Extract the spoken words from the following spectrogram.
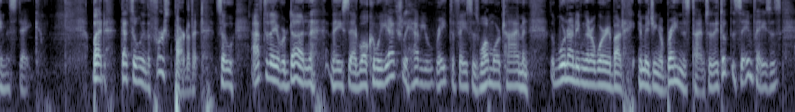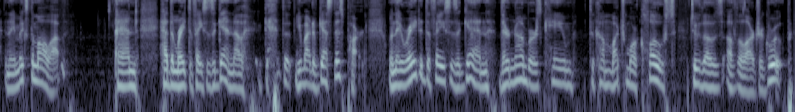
a mistake. But that's only the first part of it. So after they were done, they said, well, can we actually have you rate the faces one more time? And we're not even going to worry about imaging your brain this time. So they took the same faces and they mixed them all up and had them rate the faces again. Now, you might have guessed this part. When they rated the faces again, their numbers came to come much more close to those of the larger group,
